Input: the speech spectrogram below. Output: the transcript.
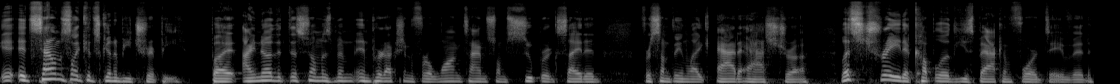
it, sounds like it's going to be trippy, but I know that this film has been in production for a long time, so I'm super excited for something like Ad Astra. Let's trade a couple of these back and forth, David,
